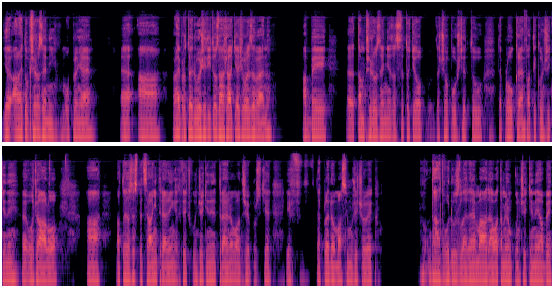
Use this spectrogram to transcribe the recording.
je, ale je to přirozený úplně. Eh, a právě proto je důležité to zahřátí a železo ven, aby eh, tam přirozeně zase to tělo začalo pouštět tu teplou krev a ty končetiny ohřálo. A na to je zase speciální trénink, jak ty končetiny trénovat, že prostě i v teple doma si může člověk dát vodu s ledem a dávat tam jenom končetiny, aby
